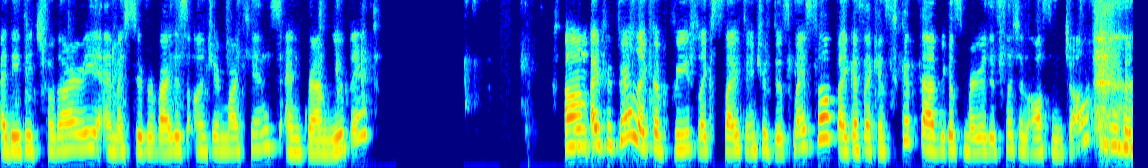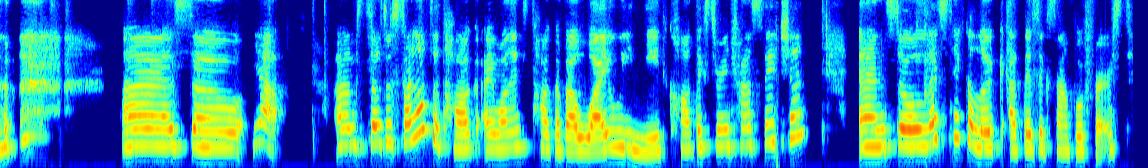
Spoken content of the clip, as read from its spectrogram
Aditi Chaudhary, and my supervisors Andre Martins and Graham Neubig. Um, I prepared like a brief like slide to introduce myself. I guess I can skip that because Maria did such an awesome job. uh, so yeah, um, so to start off the talk, I wanted to talk about why we need context during translation. And so let's take a look at this example first.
